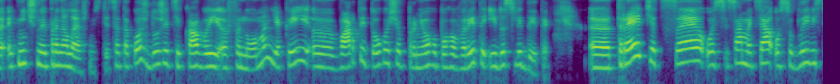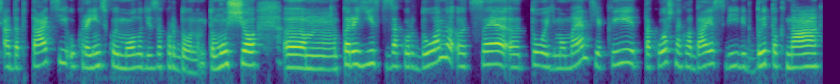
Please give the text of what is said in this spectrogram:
е, етнічної приналежності. Це також дуже цікавий е, феномен, який е, вартий того, щоб про нього поговорити і дослідити. Е, Третє, це ось саме ця особливість адаптації української молоді за кордоном, тому що ем, переїзд за кордон е, це е, той момент, який також накладає свій відбиток на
